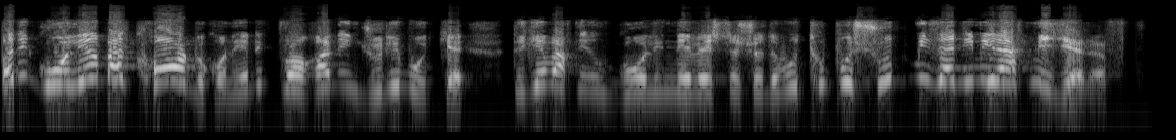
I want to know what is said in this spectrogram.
بعد این گلی هم باید کار بکنه. یعنی واقعا اینجوری بود که دیگه وقتی اون گلی نوشته شده بود توپو شوت می‌زدی می‌رفت می‌گرفت.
